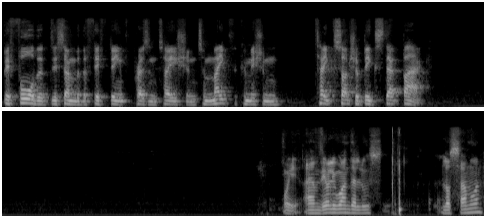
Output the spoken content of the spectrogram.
before the December the 15th presentation, to make the Commission take such a big step back? Wait, I'm the only one that lose, lost Samuel?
